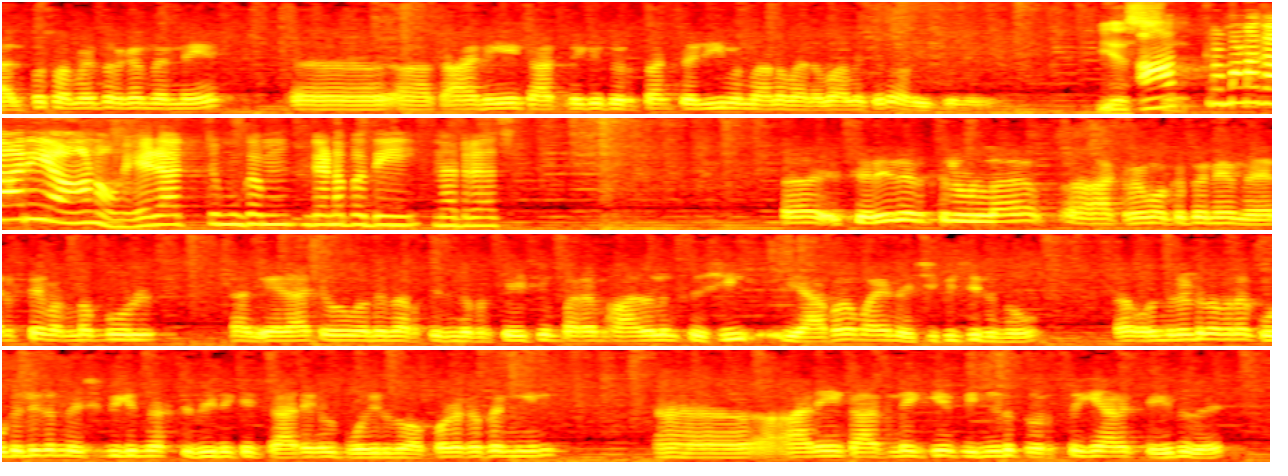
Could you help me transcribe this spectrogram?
അല്പസമയത്തിനകം തന്നെ ആനയെ കാട്ടിലേക്ക് തീർത്താൻ കഴിയുമെന്നാണ് വനപാലകർ അറിയിക്കുന്നത്. ആക്രമണകാരിയാണോ ഏഴാറ്റുമുഖം ഗണപതി നടരാജ്? ചെറിയ തരത്തിലുള്ള ആക്രമണമൊക്കെ തന്നെ നേരത്തെ വന്നപ്പോൾ ഏഴാറ്റുമുഖം ഏഴാറ്റവും നടത്തിയിരുന്നു പ്രത്യേകിച്ചും പല ഭാഗങ്ങളും കൃഷി വ്യാപകമായി നശിപ്പിച്ചിരുന്നു. ഒന്ന് രണ്ട് തവണ കുടിലുകൾ നശിപ്പിക്കുന്ന സ്ഥിതിയിലേക്ക് കാര്യങ്ങൾ പോയിരുന്നു. അപ്പോഴൊക്കെ തന്നെയും ആനയെ കാട്ടിലേക്ക് പിന്നീട് തുരത്തുകയാണ് ചെയ്തത്.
